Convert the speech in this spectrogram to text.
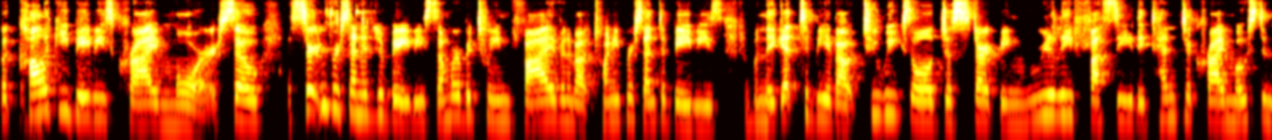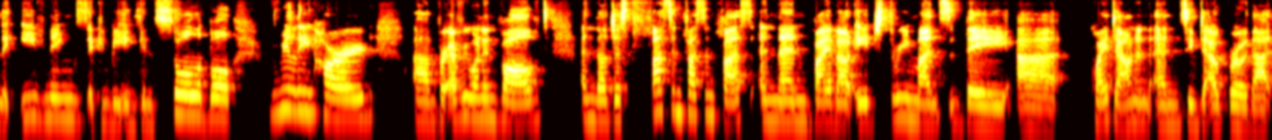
but mm-hmm. colicky babies cry more. So, a certain percentage of babies, somewhere between 5 and about 20% of babies, when they get to be about two weeks old, just start being really fussy. They tend to cry most in the evenings. It can be inconsolable, really hard um, for everyone involved. And they'll just fuss and fuss and fuss. And then by about age three months, they uh, quiet down and, and seem to outgrow that.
